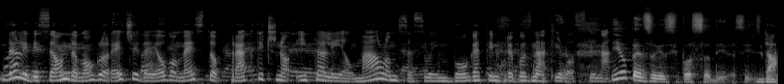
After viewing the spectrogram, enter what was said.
Da li bi se onda moglo reći da je ovo mesto praktično Italija u malom sa svojim bogatim prepoznatljivostima? Io penso che si possa dire, sì. Da,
